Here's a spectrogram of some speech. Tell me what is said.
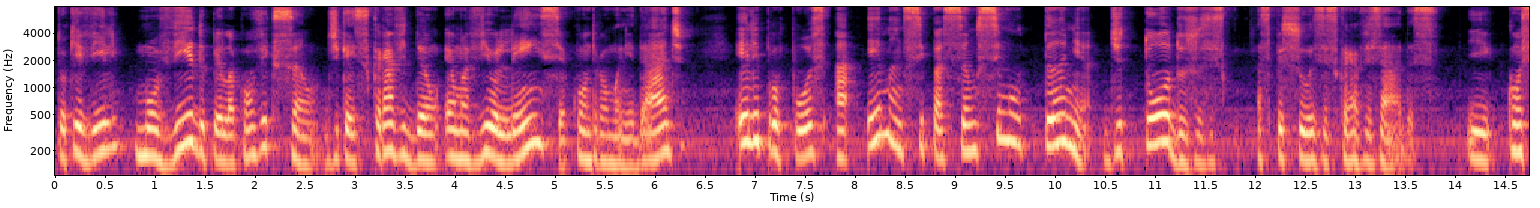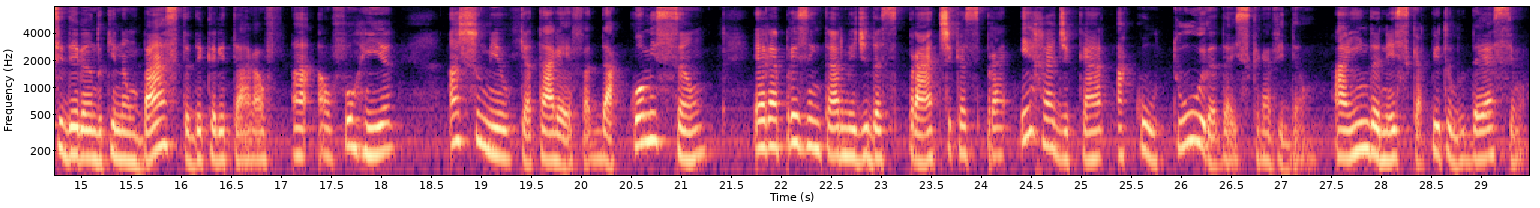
Tocqueville, movido pela convicção de que a escravidão é uma violência contra a humanidade, ele propôs a emancipação simultânea de todas as pessoas escravizadas. E, considerando que não basta decretar a alforria, assumiu que a tarefa da comissão era apresentar medidas práticas para erradicar a cultura da escravidão. Ainda nesse capítulo décimo,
